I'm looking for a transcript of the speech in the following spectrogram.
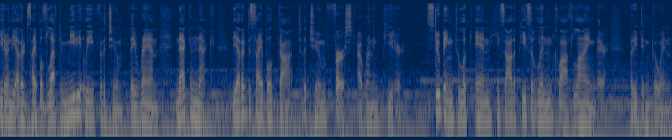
Peter and the other disciples left immediately for the tomb. They ran, neck and neck. The other disciple got to the tomb first, outrunning Peter. Stooping to look in, he saw the piece of linen cloth lying there, but he didn't go in.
